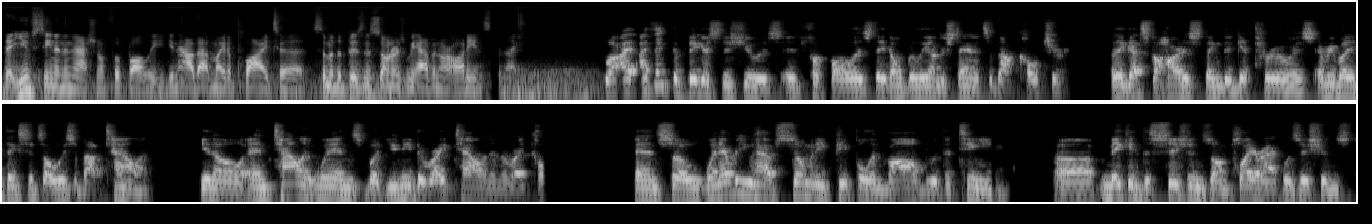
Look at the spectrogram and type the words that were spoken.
that you've seen in the National Football League and how that might apply to some of the business owners we have in our audience tonight. Well, I, I think the biggest issue is in football is they don't really understand it's about culture. I think that's the hardest thing to get through is everybody thinks it's always about talent, you know, and talent wins, but you need the right talent in the right culture. And so whenever you have so many people involved with the team, uh, making decisions on player acquisitions,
